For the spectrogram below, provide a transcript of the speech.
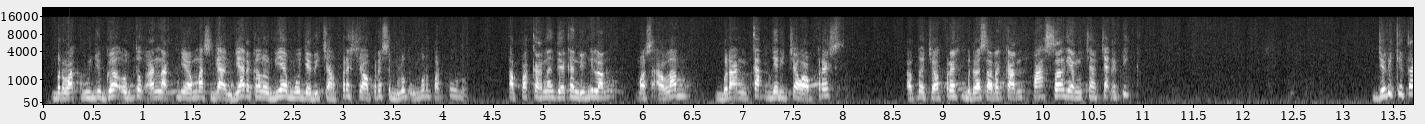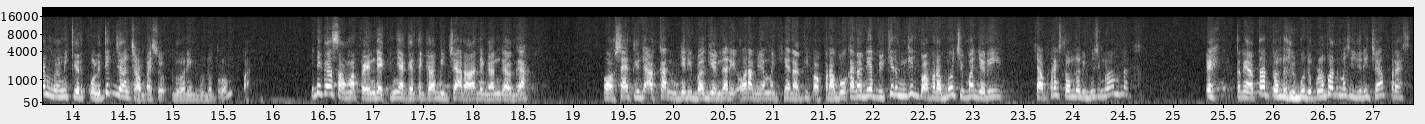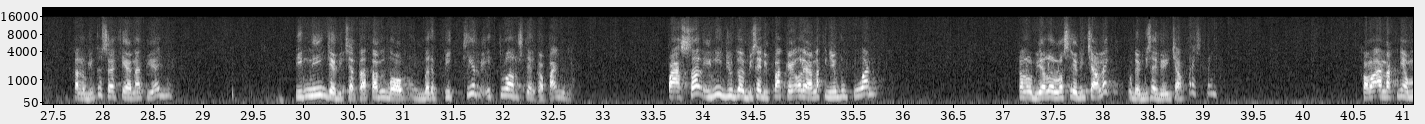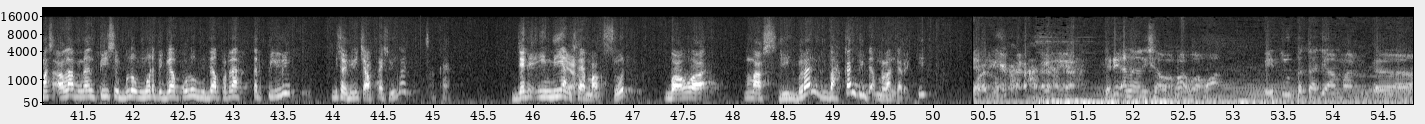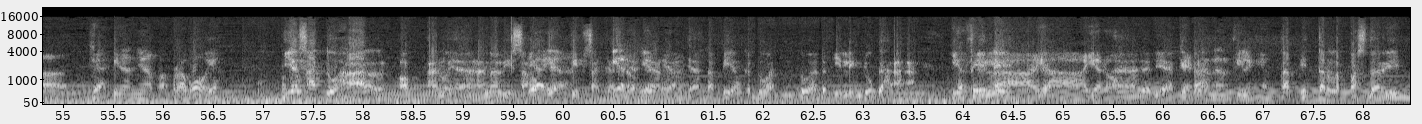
Berlaku juga untuk anaknya Mas Ganjar kalau dia mau jadi capres cawapres sebelum umur 40. Apakah nanti akan dibilang Mas Alam berangkat jadi cawapres atau capres berdasarkan pasal yang cacat etika? Jadi kita memikir politik jangan sampai 2024. Ini kan sama pendeknya ketika bicara dengan gagah. Oh, saya tidak akan menjadi bagian dari orang yang mengkhianati Pak Prabowo karena dia pikir mungkin Pak Prabowo cuma jadi capres tahun 2019. Eh, ternyata tahun 2024 masih jadi capres. Kalau gitu saya khianati aja. Ini jadi catatan bahwa berpikir itu harus jangka panjang. Pasal ini juga bisa dipakai oleh anaknya Bu Puan. Kalau dia lolos jadi caleg, udah bisa jadi capres kan. Kalau anaknya Mas Alam nanti sebelum umur 30 udah pernah terpilih, bisa jadi capres juga. Oke. Jadi ini yang Ya. saya maksud bahwa Mas Gibran bahkan tidak melanggar etika. Ya, ya. Jadi analisa Bapak bahwa itu ketajaman eh, keyakinannya Pak Prabowo ya. Ya satu hal ob, anu ya analisa Ya, ya. objektif saja Iya ya, dong, iya, ya, ya. tapi yang kedua tentu ada feeling juga. Ya feeling kan? ya, ya dong. Nah, jadi ya kita feeling ya. tapi terlepas dari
